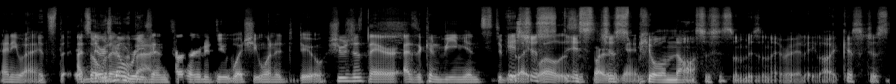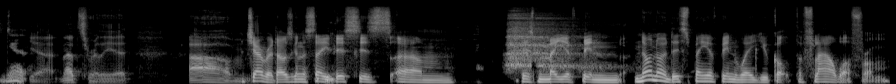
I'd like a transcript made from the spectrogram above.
Anyway, It's the, it's there's there no in the back. reason for her to do what she wanted to do. She was just there as a convenience to be It's like, just well, this it's is part just of the game. pure narcissism, isn't it? Really, like it's just Yeah. Yeah, that's really it. Um, Jared, I was going to say this is um this may have been no no this may have been where you got the flower from.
